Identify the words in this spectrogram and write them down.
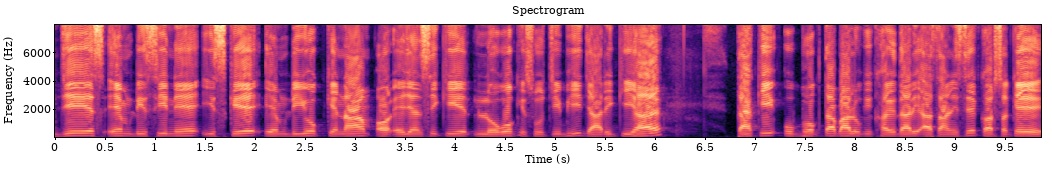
जेएसएमडीसी ने इसके एमडीओ के नाम और एजेंसी के लोगों की सूची भी जारी की है, ताकि उपभोक्ता बालू की खरीदारी आसानी से कर सके।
